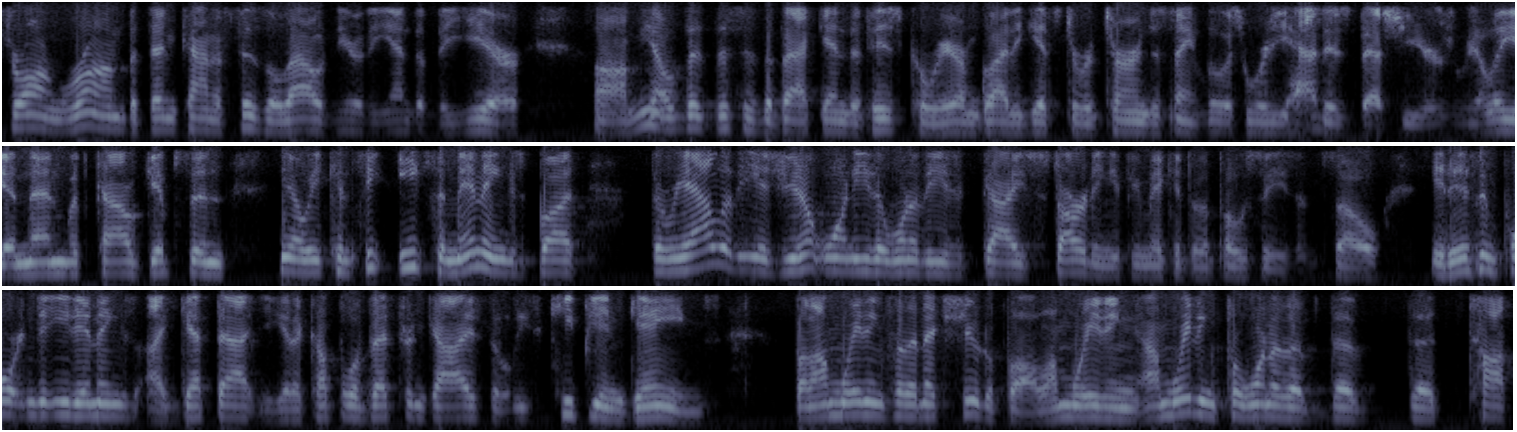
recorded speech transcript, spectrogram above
strong run, but then kind of fizzled out near the end of the year. Um, you know, th- this is the back end of his career. I'm glad he gets to return to St. Louis where he had his best years, really. And then with Kyle Gibson, you know, he can see, eat some innings, but the reality is you don't want either one of these guys starting if you make it to the postseason. So it is important to eat innings. I get that. You get a couple of veteran guys to at least keep you in games but I'm waiting for the next shoe to fall. I'm waiting. I'm waiting for one of the the, the top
